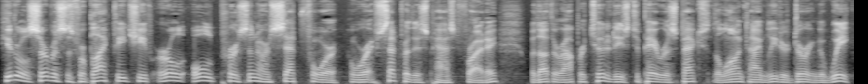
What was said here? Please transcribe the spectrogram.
Funeral services for Blackfeet Chief Earl Old Person are set for were set for this past Friday, with other opportunities to pay respects to the longtime leader during the week.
